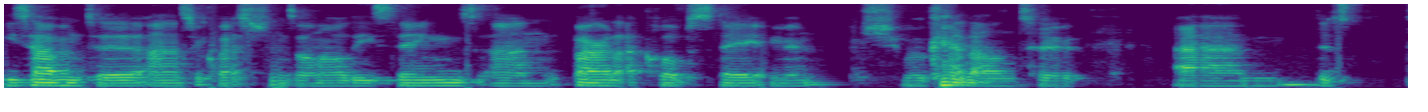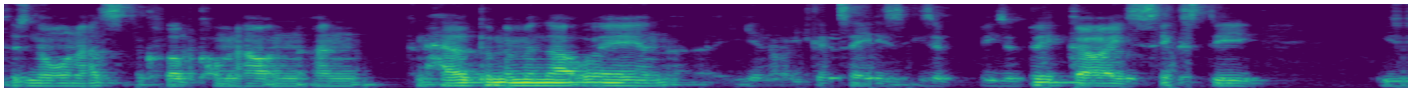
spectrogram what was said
he's having to answer questions on all these things. And bar that club statement, which we'll get on to, um, there's there's no one else at the club coming out and, and, and helping him in that way. And you know, you could say he's, he's a he's a big guy, sixty. He's,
